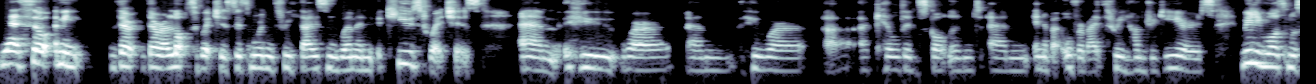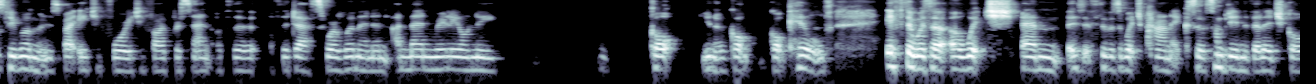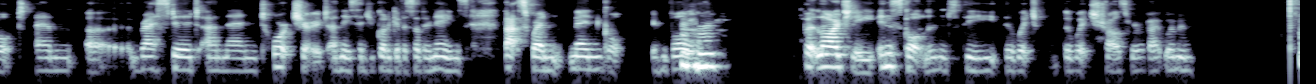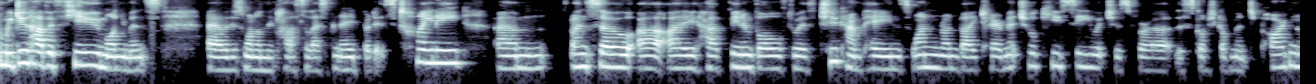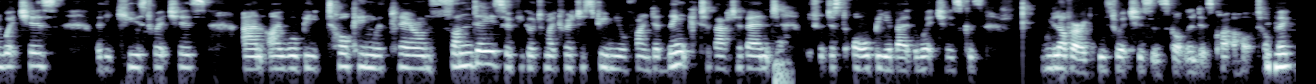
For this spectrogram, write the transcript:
Yeah, so I mean, there, there are lots of witches. There's more than 3,000 women accused witches um, who were um, who were uh, killed in Scotland um, in about over about 300 years. Really was mostly women. It was about 84, 85 percent of the of the deaths were women, and, and men really only got you know got got killed if there was a, a witch um if there was a witch panic so somebody in the village got um uh, arrested and then tortured and they said you've got to give us other names that's when men got involved mm -hmm. but largely in scotland the the witch the witch trials were about women and we do have a few monuments. Uh, there's one on the Castle Esplanade, but it's tiny. Um, and so uh, I have been involved with two campaigns, one run by Claire Mitchell QC, which is for uh, the Scottish Government to pardon witches, or the accused witches. And I will be talking with Claire on Sunday. So if you go to my Twitter stream, you'll find a link to that event, which will just all be about the witches, because we love our accused witches in Scotland. It's quite a hot topic.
